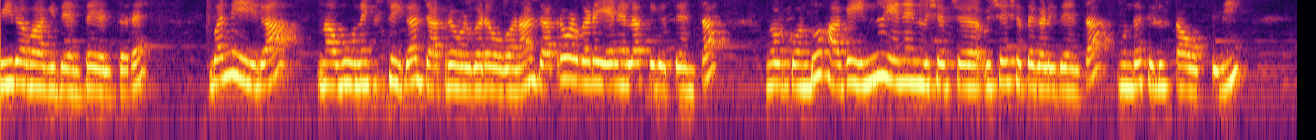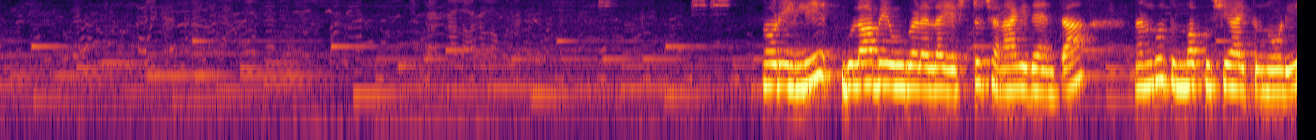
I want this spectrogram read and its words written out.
ವೀರವಾಗಿದೆ ಅಂತ ಹೇಳ್ತಾರೆ. ಬನ್ನಿ ಈಗ ನಾವು ನೆಕ್ಸ್ಟ್ ಈಗ ಜಾತ್ರೆ ಒಳಗಡೆ ಹೋಗೋಣ. ಜಾತ್ರೆ ಒಳಗಡೆ ಏನೆಲ್ಲ ಸಿಗುತ್ತೆ ಅಂತ ನೋಡಿಕೊಂಡು, ಹಾಗೆ ಇನ್ನೂ ಏನೇನು ವಿಶೇಷ ವಿಶೇಷತೆಗಳಿದೆ ಅಂತ ಮುಂದೆ ತಿಳಿಸ್ತಾ ಹೋಗ್ತೀನಿ. ನೋಡಿ, ಇಲ್ಲಿ ಗುಲಾಬಿ ಹೂಗಳೆಲ್ಲ ಎಷ್ಟು ಚೆನ್ನಾಗಿದೆ ಅಂತ ನನಗೂ ತುಂಬ ಖುಷಿ ಆಯಿತು ನೋಡಿ.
